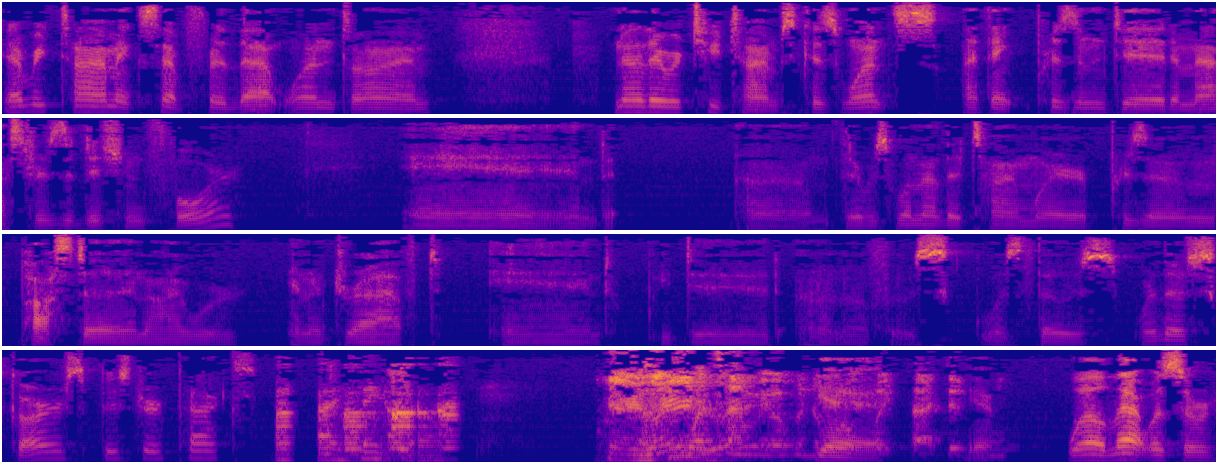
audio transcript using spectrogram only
every time except for that one time. No, there were two times because once I think Prism did a Masters Edition four, and um, there was one other time where Prism, Pasta, and I were in a draft, and we did. I don't know if it was was those were those Scars booster packs. I, I think so. Yeah, I 'cause think I- one time we opened a Yeah, role play pack, didn't yeah. we? Well, that was a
